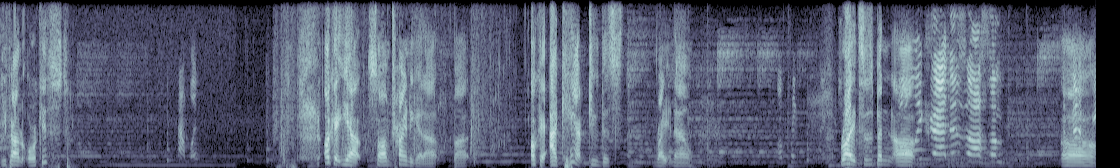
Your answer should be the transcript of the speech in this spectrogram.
You found Orcrist? Probably. Okay, yeah, so I'm trying to get up, but... Okay, I can't do this right now. Right, so this has been, uh... Holy crap! This is awesome. I got a uh.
